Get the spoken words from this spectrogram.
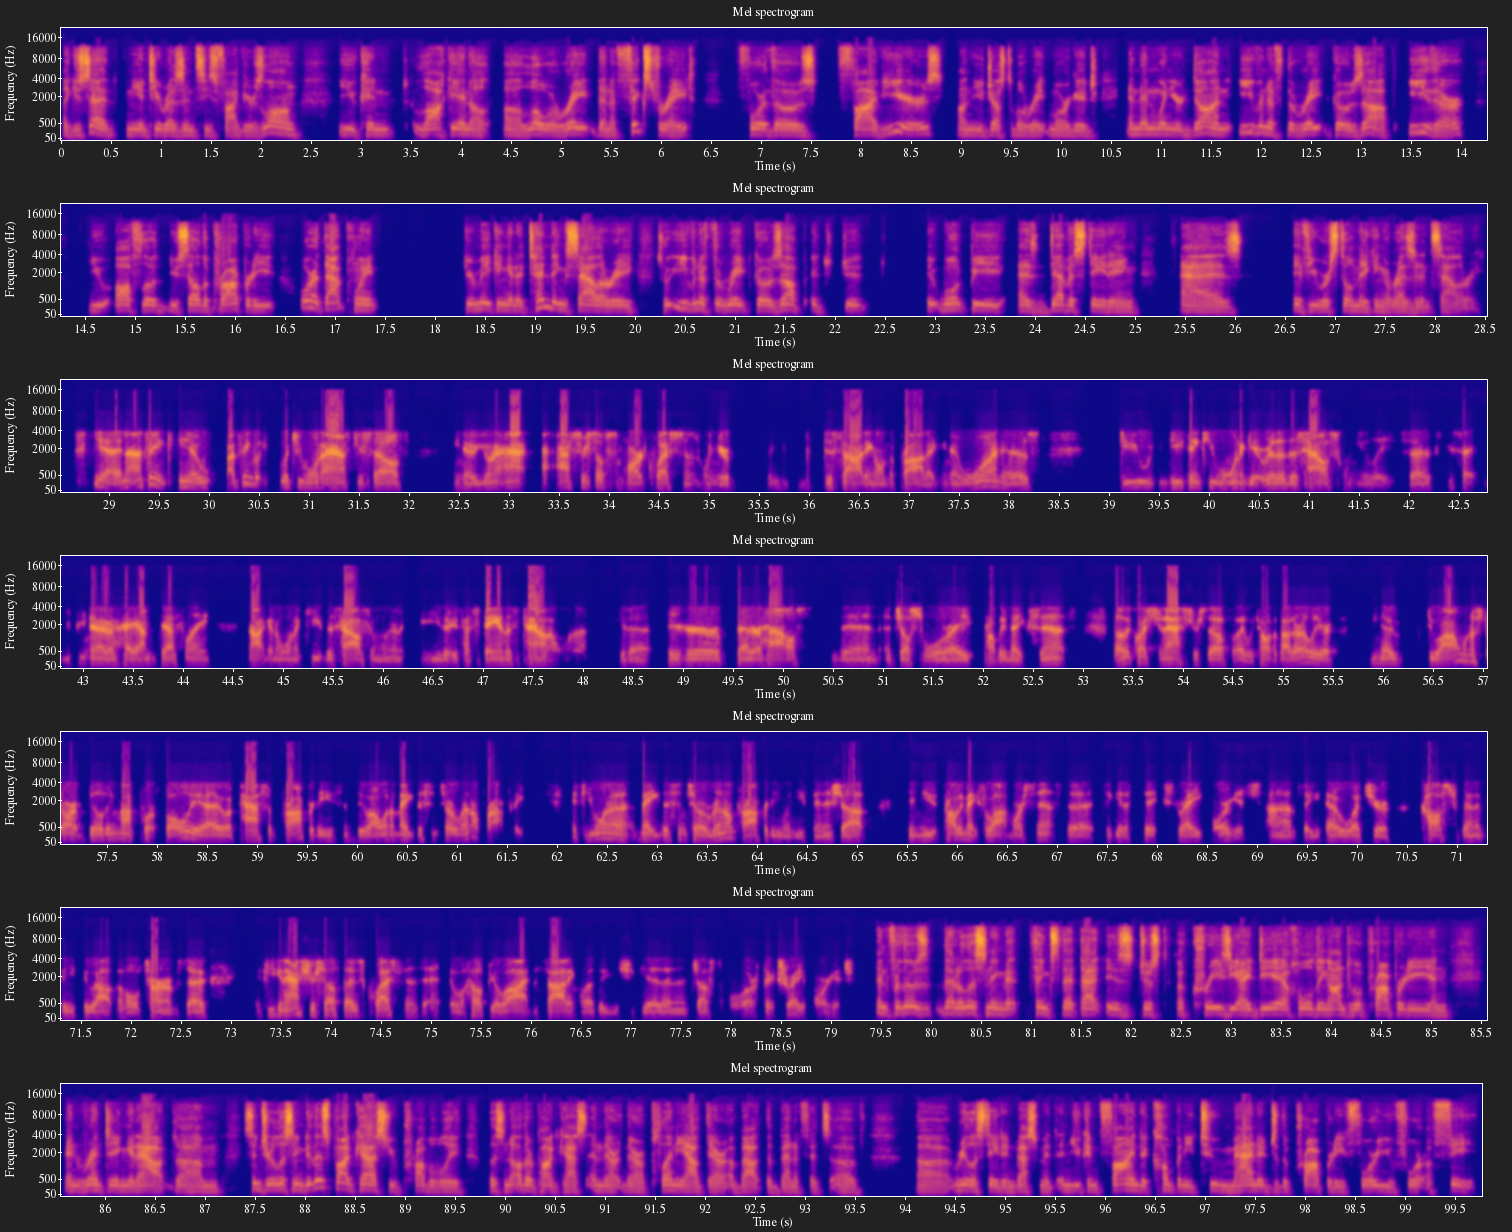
like you said, an ENT residency is five years long. You can lock in a, a lower rate than a fixed rate for those five years on the adjustable rate mortgage. And then when you're done, even if the rate goes up, either you offload, you sell the property, or at that point, you're making an attending salary. So even if the rate goes up, it, it, it won't be as devastating as if you were still making a resident salary. Yeah, and I think you know, I think what you want to ask yourself, you know, you want to a- ask yourself some hard questions when you're deciding on the product. You know, one is, do you do you think you want to get rid of this house when you leave? So if you say, if you know, hey, I'm definitely not going to want to keep this house, and either if I stay in this town, I want to get a bigger, better house, then adjustable rate probably makes sense. The other question ask yourself, like we talked about earlier, you know, do I want to start building my portfolio of passive properties, and do I want to make this into a rental property? If you want to make this into a rental property when you finish up, then you it probably makes a lot more sense to to get a fixed rate mortgage, um, so you know what your costs are going to be throughout the whole term. So if you can ask yourself those questions, it will help you a lot in deciding whether you should get an adjustable or fixed rate mortgage. And for those that are listening that thinks that that is just a crazy idea, holding onto a property and and renting it out. Um, since you're listening to this podcast, you probably listen to other podcasts, and there there are plenty out there about the benefits of uh, real estate investment, and you can find a company to manage the property for you for a fee.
